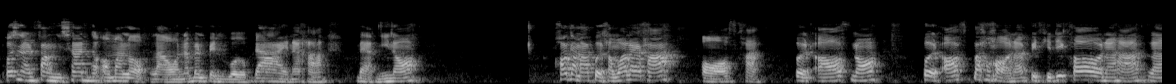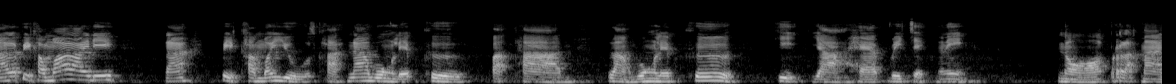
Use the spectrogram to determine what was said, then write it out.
เพราะฉะนั้นฟังก์ชันเขาเอามาหลอกเรานะมันเป็น verb ได้นะคะ แบบนี้เนาะข้อต่อมาเปิดคำว่าอะไรคะ off ค่ะ เปิด off เนาะเปิด off ต่อนะปิด critical นะคะนะแล้วปิดคำว่าอะไรดีนะปิดคำว่า use ค่ะ หน้าวงเล็บคือ ประธาน หลังวงเล็บคือกิยา have reject นั่นเองเนาะประมาณ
